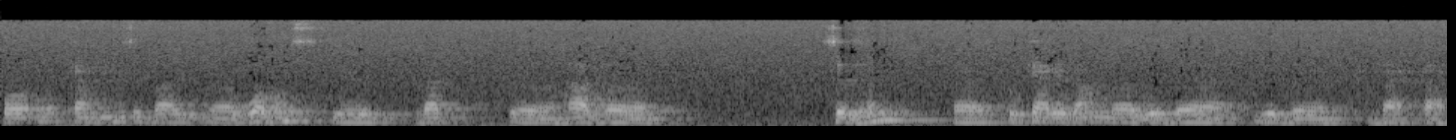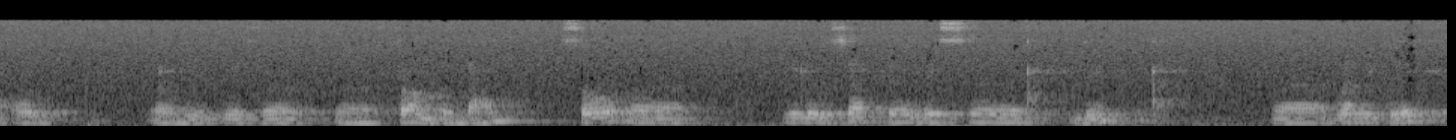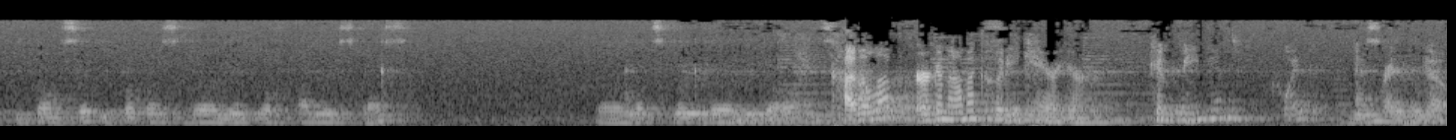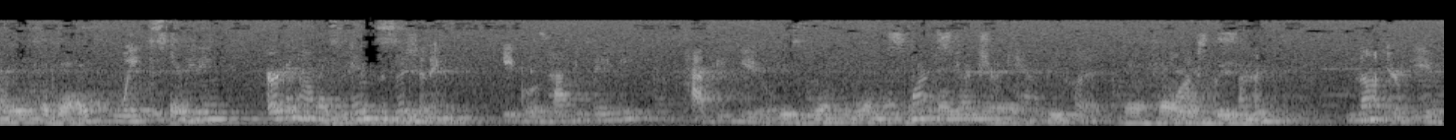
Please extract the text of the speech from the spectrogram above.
for can be used by women that have children to carry them with the, with the backpack or uh, with, with uh, uh, from to back. So we will check this link. when we click, it opens, it opens the link of AliExpress. Uh, let's play the video. Huddle up ergonomic hoodie carrier. Convenient, quick, and ready to go. Weight distributing, ergonomic in positioning equals happy baby happy you. Smart structure can be put. blocks the sun, not your view.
